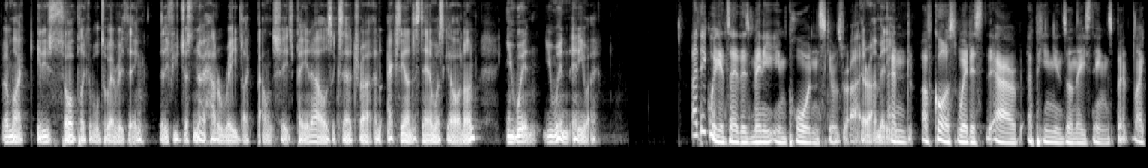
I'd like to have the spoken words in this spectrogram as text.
but I'm like, it is so applicable to everything that if you just know how to read like balance sheets, P and Ls, etc., and actually understand what's going on, you win. You win anyway. I think we can say there's many important skills, right? There are many. And of course, we're just our opinions on these things. But like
